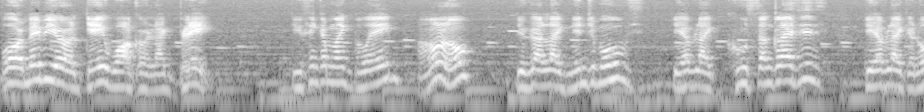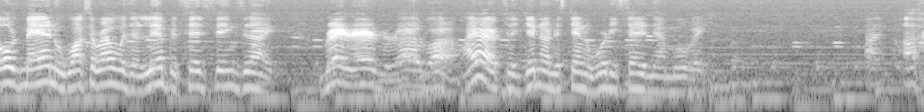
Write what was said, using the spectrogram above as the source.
Or maybe you're a daywalker like Blade. Do you think I'm like Blade? I don't know. Do you got like ninja moves? Do you have like cool sunglasses? Do you have like an old man who walks around with a limp and says things like blah, blah, blah. I actually didn't understand a word he said in that movie. I, uh,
